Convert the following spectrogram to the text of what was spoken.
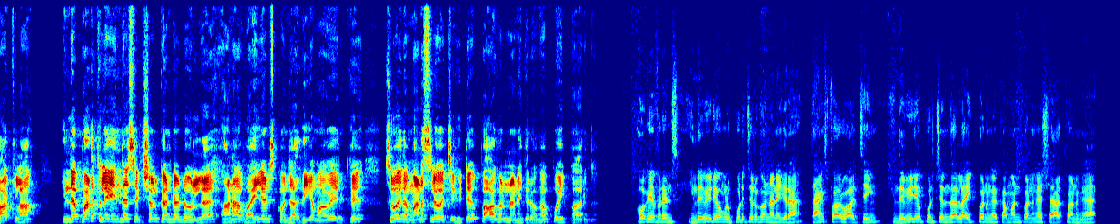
பார்க்கலாம். இந்த படத்தில் எந்த செக்ஷுவல் கண்டென்ட்டும் இல்லை. ஆனால் வைலன்ஸ் கொஞ்சம் அதிகமாகவே இருக்குது ஸோ இதை மனசில் வச்சுக்கிட்டு பார்க்கணும்னு நினைக்கிறவங்க போய் பாருங்கள் ஓகே ஃப்ரெண்ட்ஸ் இந்த வீடியோ உங்களுக்கு பிடிச்சிருக்கும்னு நினைக்கிறேன். தேங்க்ஸ் ஃபார் வாட்சிங் இந்த வீடியோ பிடிச்சிருந்தா லைக் பண்ணுங்கள் கமெண்ட் பண்ணுங்கள் ஷேர் பண்ணுங்கள்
